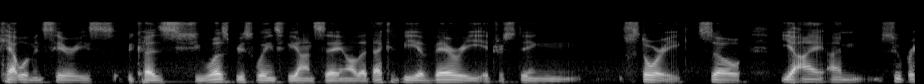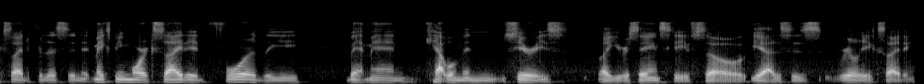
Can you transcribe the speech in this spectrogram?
Catwoman series, because she was Bruce Wayne's fiance and all that. That could be a very interesting story. So yeah, I, I'm super excited for this, and it makes me more excited for the Batman Catwoman series, like you were saying, Steve. So yeah, this is really exciting.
